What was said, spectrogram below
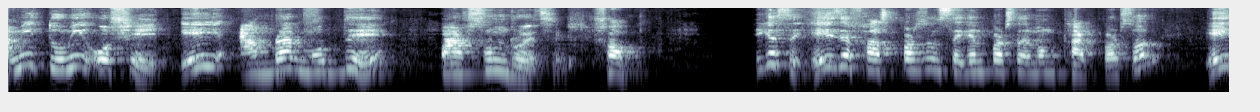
আমি, তুমি, ও, সে, এই আমরার মধ্যে পার্সন রয়েছে, সব। ঠিক আছে? এই যে ফার্স্ট পার্সন সেকেন্ড পার্সন এবং থার্ড পার্সন এই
